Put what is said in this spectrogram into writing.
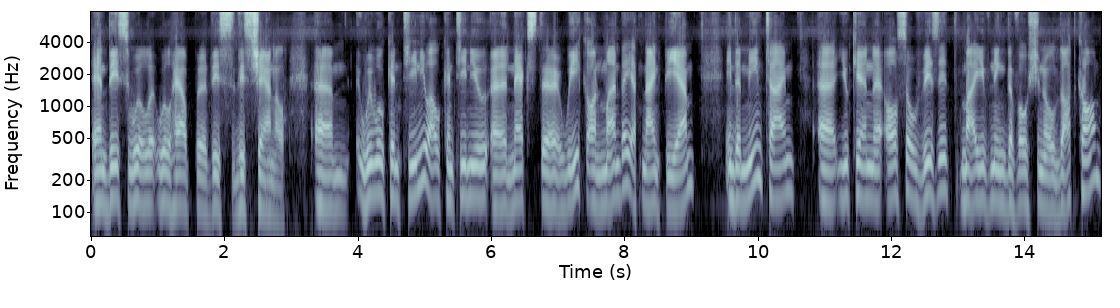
and this will will help uh, this this channel. Um, we will continue. I'll continue uh, next uh, week on Monday at 9 p.m. In the meantime, uh, you can uh, also visit myeveningdevotional.com.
